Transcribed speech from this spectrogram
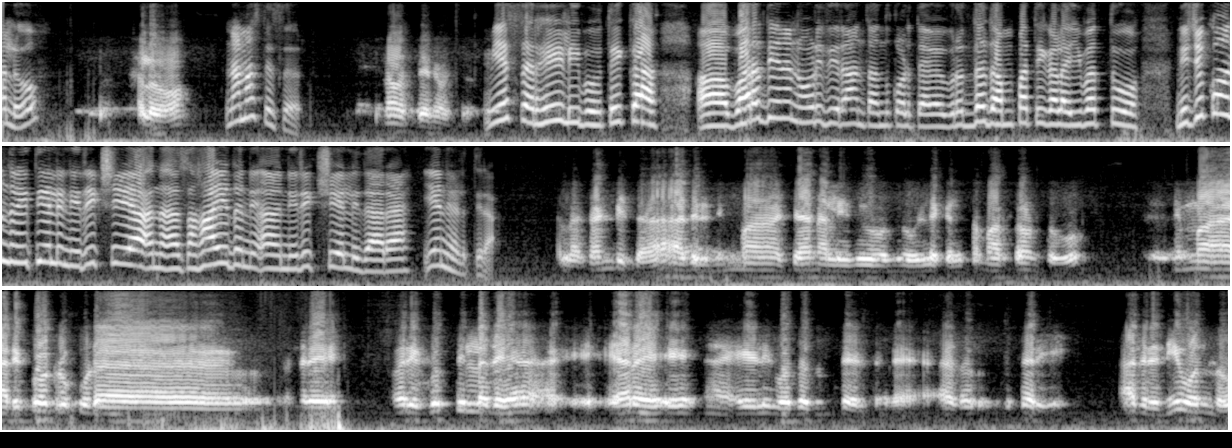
ಹಲೋ? ಹಲೋ ನಮಸ್ತೆ ಸರ್. ನಮಸ್ತೆ ನಮಸ್ತೆ. ಎಸ್ ಸರ್ ಹೇಳಿ ಬಹುತೇಕ ವರದಿಯನ್ನು ನೋಡಿದೀರಾ ಅಂತ ಅಂದ್ಕೊಳ್ತೇವೆ. ವೃದ್ಧ ದಂಪತಿಗಳ ಇವತ್ತು ನಿಜಕ್ಕೂ ಒಂದು ರೀತಿಯಲ್ಲಿ ನಿರೀಕ್ಷೆಯ ಸಹಾಯದ ನಿರೀಕ್ಷೆಯಲ್ಲಿದ್ದಾರೆ. ಏನ್ ಹೇಳ್ತೀರಾ? ಅಲ್ಲ ಖಂಡಿತ. ಆದ್ರೆ ನಿಮ್ಮ ಚಾನಲ್ ಇದು ಒಂದು ಒಳ್ಳೆ ಕೆಲಸ ಮಾಡ್ತಾ ಉಂಟು. ನಿಮ್ಮ ರಿಪೋರ್ಟ್ರು ಕೂಡ ಅಂದ್ರೆ ಅವರಿಗೆ ಗೊತ್ತಿಲ್ಲದೆ ಯಾರ ಹೇಳಿ ಹೋದದ್ದು ಅಂತ ಹೇಳ್ತಾರೆ. ಅದು ಸರಿ. ಆದ್ರೆ ನೀವೊಂದು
